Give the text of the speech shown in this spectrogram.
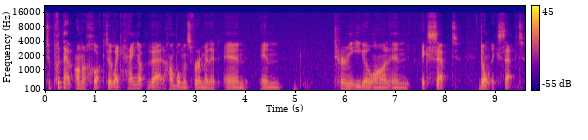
to put that on a hook to like hang up that humbleness for a minute and and turn the ego on and accept don't accept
